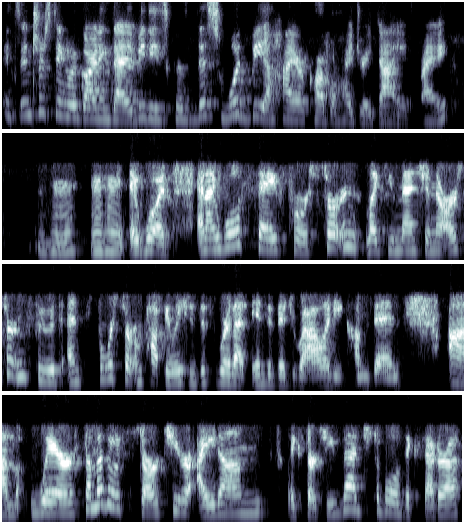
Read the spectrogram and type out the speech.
It's interesting regarding diabetes because this would be a higher carbohydrate diet, right? Mm-hmm, mm-hmm, it would. And I will say for certain, like you mentioned, there are certain foods and for certain populations, this is where that individuality comes in, um, where some of those starchier items, like starchy vegetables, et cetera,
